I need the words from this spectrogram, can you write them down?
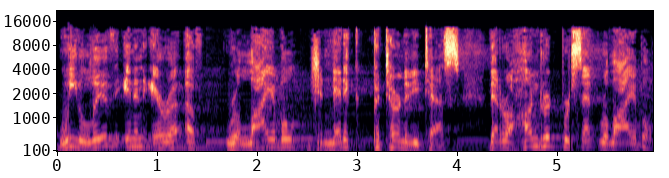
We live in an era of reliable genetic paternity tests that are 100% reliable.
